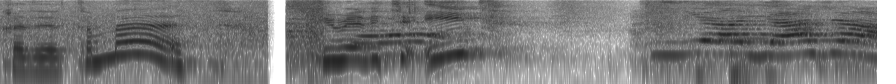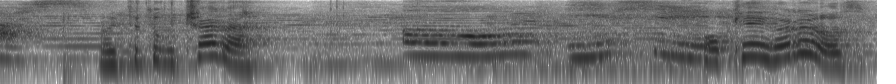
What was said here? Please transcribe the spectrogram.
because it's a mess. You ready to eat? Yeah, yeah, yes. Ahorita tu cuchara. Oh, easy. Okay, agárralos.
